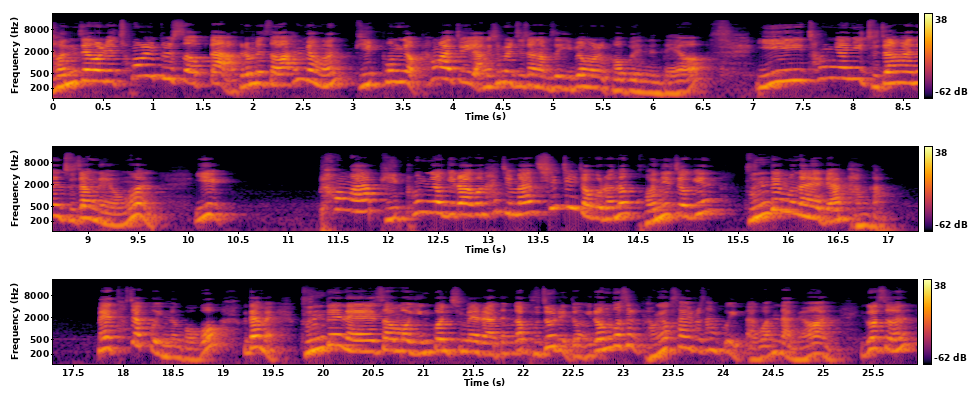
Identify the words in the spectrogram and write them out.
전쟁을 위해 총을 들 수 없다. 그러면서 한 명은 비폭력, 평화주의 양심을 주장하면서 입영을 거부했는데요. 이 청년이 주장하는 주장 내용은 이 평화, 비폭력이라고는 하지만 실질적으로는 권위적인 군대 문화에 대한 반감 에 터잡고 있는 거고, 그 다음에 군대 내에서 뭐 인권 침해라든가 부조리 등 이런 것을 병역 사유로 삼고 있다고 한다면 이것은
